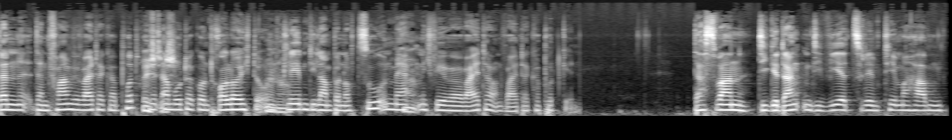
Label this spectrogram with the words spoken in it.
dann, dann fahren wir weiter kaputt Richtig. mit einer Motorkontrollleuchte und genau. kleben die Lampe noch zu und merken ja. nicht, wie wir weiter und weiter kaputt gehen. Das waren die Gedanken, die wir zu dem Thema haben,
